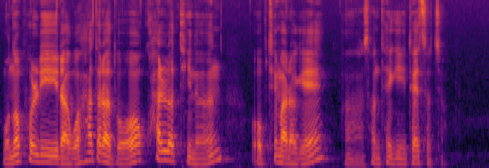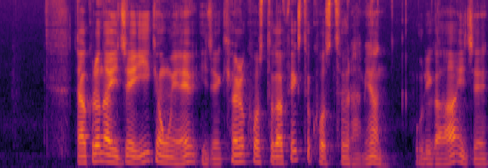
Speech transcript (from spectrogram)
모노폴리라고 하더라도 퀄러티는 옵티멀하게 어, 선택이 됐었죠. 자, 그러나 이제 이 경우에 이제 캐럴 코스트가 픽스트 코스트라면 우리가 이제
